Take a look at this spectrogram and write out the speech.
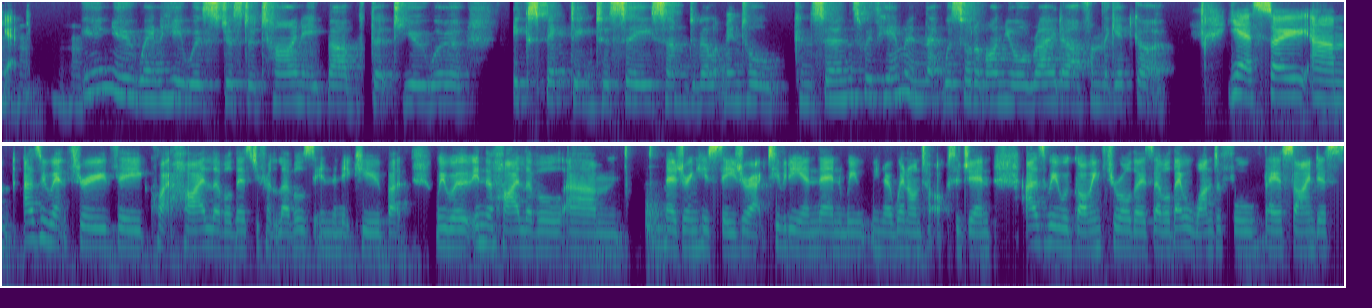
Yeah. Mm-hmm. Mm-hmm. You knew when he was just a tiny bub that you were expecting to see some developmental concerns with him, and that was sort of on your radar from the get go. Yes. So um, as we went through the quite high level, there's different levels in the NICU, but we were in the high level um, measuring his seizure activity, and then we, you know, went on to oxygen. As we were going through all those levels, they were wonderful. They assigned us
